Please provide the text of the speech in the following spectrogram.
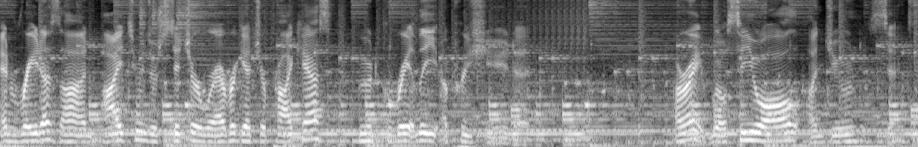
and rate us on iTunes or Stitcher, wherever you get your podcast, we would greatly appreciate it. All right, we'll see you all on June 6th.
